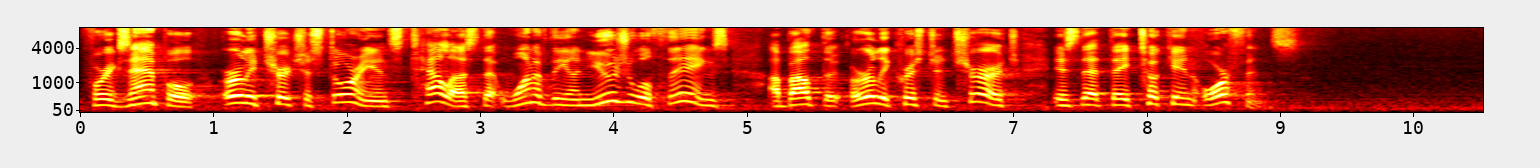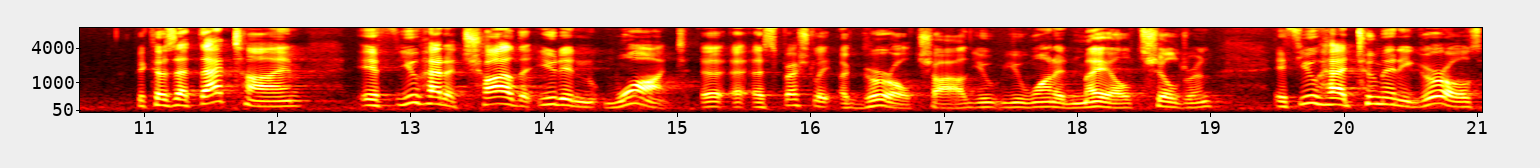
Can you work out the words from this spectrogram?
For example, early church historians tell us that one of the unusual things about the early Christian church is that they took in orphans. Because at that time, if you had a child that you didn't want, especially a girl child, you, you wanted male children, if you had too many girls,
